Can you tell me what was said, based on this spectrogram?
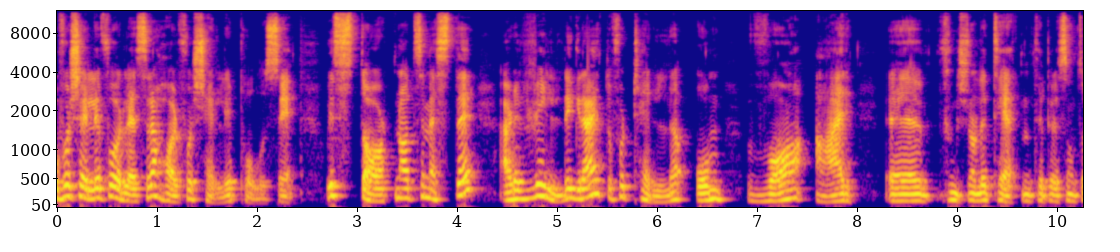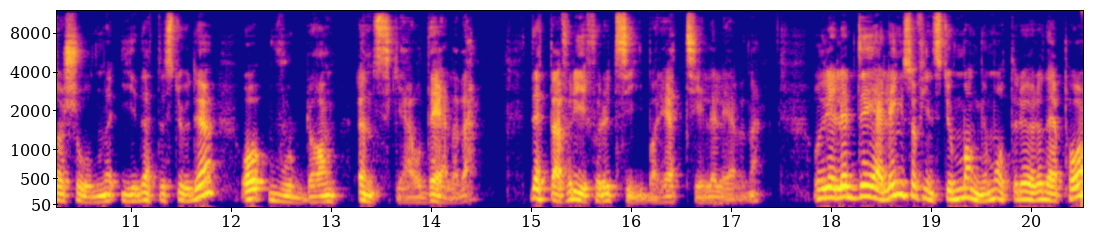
Og forskjellige forelesere har forskjellig policy. Og I starten av et semester er det veldig greit å fortelle om hva er eh, funksjonaliteten til presentasjonene i dette studiet, og hvordan ønsker jeg å dele det. Dette er for å gi forutsigbarhet til elevene. Og når det gjelder deling så finnes det jo mange måter å gjøre det på.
